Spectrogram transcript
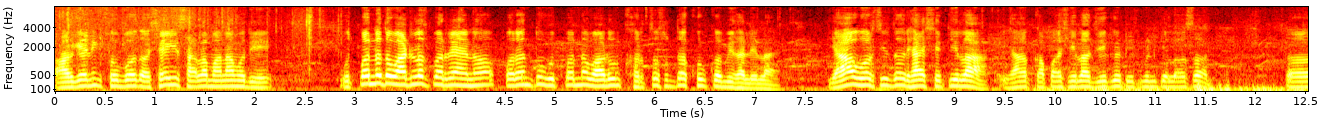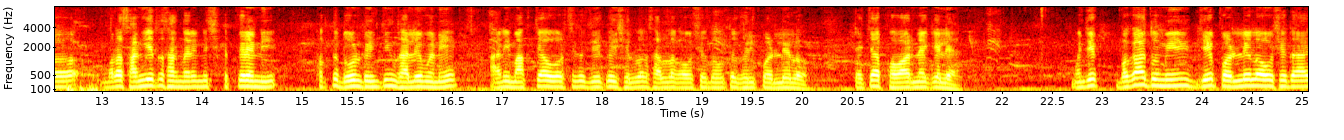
आहे सोबत अशाही सालामानामध्ये उत्पन्न तर वाढलंच पर्यायानं परंतु उत्पन्न वाढून खर्चसुद्धा खूप कमी झालेला आहे. या वर्षी जर ह्या शेतीला ह्या कपाशीला जे काही ट्रीटमेंट केलं असेल तर मला सांगितलं सांगणाऱ्यांनी शेतकऱ्यांनी फक्त दोन ड्रिंचिंग झाले म्हणे आणि मागच्या वर्षीचं जे काही शिल्लक सालक औषधं होतं घरी पडलेलं त्याच्या फवारण्या केल्या. म्हणजे बघा तुम्ही जे पडलेलं औषध आहे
